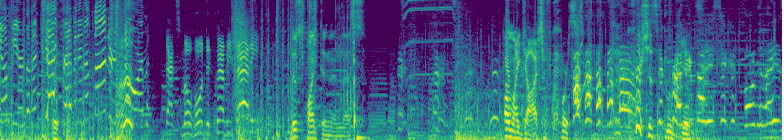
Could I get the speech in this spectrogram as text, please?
jumpier than a jackrabbit in a thunderstorm. That's no haunted Krabby Patty! Who's Plankton in this? Oh my gosh, of course. of course it's Boopkins. secret formula is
